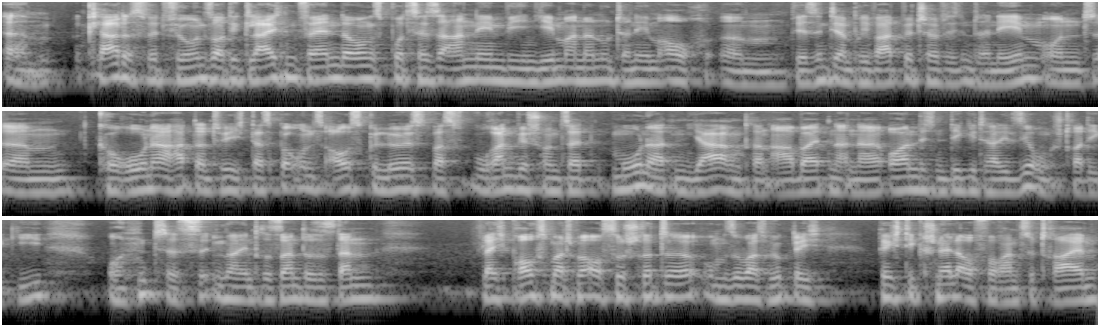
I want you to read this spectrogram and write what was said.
Ähm, klar, das wird für uns auch die gleichen Veränderungsprozesse annehmen wie in jedem anderen Unternehmen auch. Ähm, wir sind ja ein privatwirtschaftliches Unternehmen und ähm, Corona hat natürlich das bei uns ausgelöst, was, woran wir schon seit Monaten, Jahren dran arbeiten, an einer ordentlichen Digitalisierungsstrategie. Und es ist immer interessant, dass es dann, vielleicht braucht es manchmal auch so Schritte, um sowas wirklich richtig schnell auch voranzutreiben.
